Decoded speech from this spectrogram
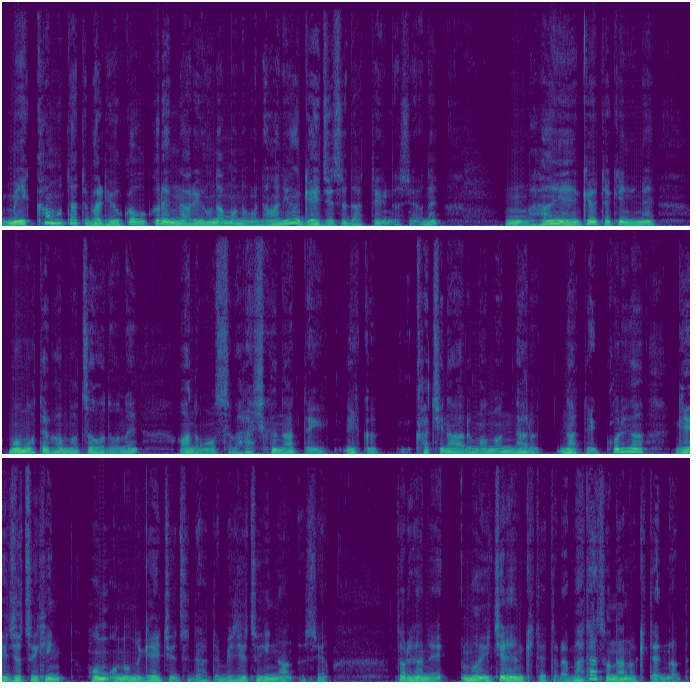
3日も経てば流行遅れになるようなものが何が芸術だって言うんですよね。うん、半永久的にね、もう持てば持つほどね、あの、素晴らしくなっていく、価値のあるものになる、なっていく。これが芸術品、本物の芸術であって美術品なんですよ。それがね、もう一年来てたら、またそんなの来てんのって、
